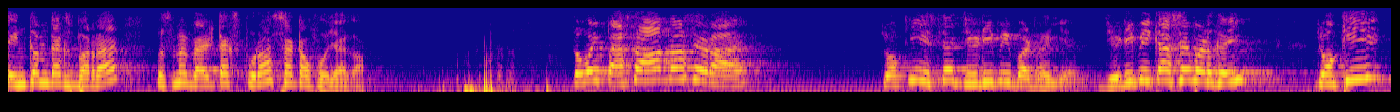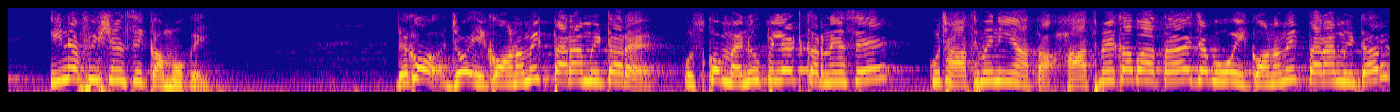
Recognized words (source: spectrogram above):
इनकम टैक्स भर रहा है, उसमें वेल टैक्स पूरा सेट ऑफ़ हो जाएगा। तो वही पैसा आ कहाँ से रहा है? क्योंकि इससे जीडीपी बढ़ रही है। जीडीपी कैसे बढ़ गई? क्योंकि इनएफिशिएंसी कम हो गई। देखो, जो इकोनॉमिक पैरामीटर है, उसको मैन्युपुलेट करने से कुछ हाथ में नहीं आता। हाथ में कब आता है? जब वो इकोनॉमिक पैरामीटर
